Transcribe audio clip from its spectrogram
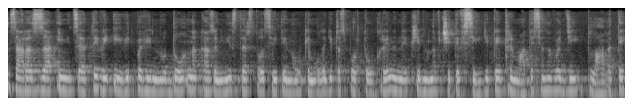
Зараз за ініціативи і відповідно до наказу Міністерства освіти науки, молоді та спорту України необхідно навчити всіх дітей триматися на воді, плавати.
